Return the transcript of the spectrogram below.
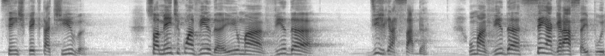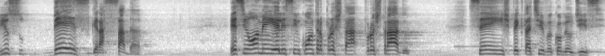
sem expectativa, somente com a vida e uma vida desgraçada, uma vida sem a graça e por isso desgraçada. Esse homem, ele se encontra prostrado, sem expectativa, como eu disse,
